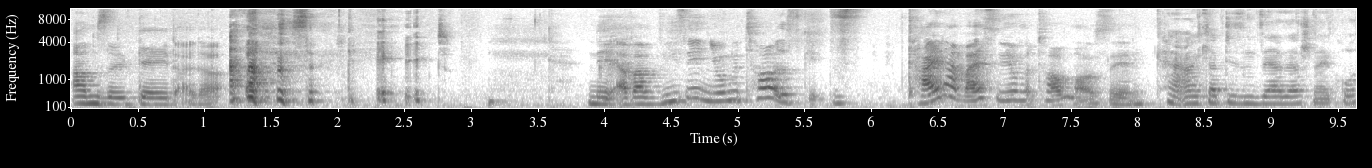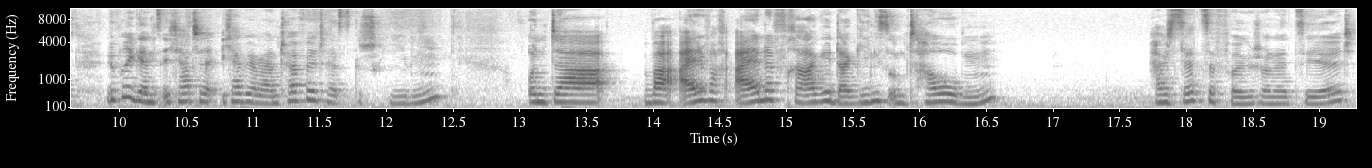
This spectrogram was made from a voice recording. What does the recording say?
Amselgate, Alter. Geht. Nee, aber wie sehen junge Tauben? Das das, keiner weiß, wie junge Tauben aussehen. Keine Ahnung, ich glaube, die sind sehr, sehr schnell groß. Übrigens, ich hatte, ich habe ja mal einen Töffeltest geschrieben und da war einfach eine Frage, da ging es um Tauben. Habe ich letzte Folge schon erzählt?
